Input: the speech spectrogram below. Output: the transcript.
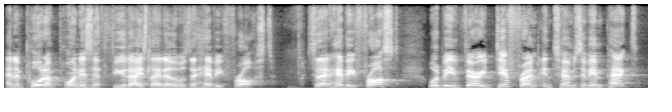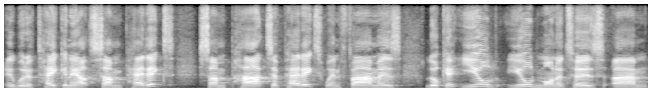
An important point is that a few days later there was a heavy frost. So that heavy frost would have been very different in terms of impact. It would have taken out some paddocks, some parts of paddocks. When farmers look at yield, yield monitors, um,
